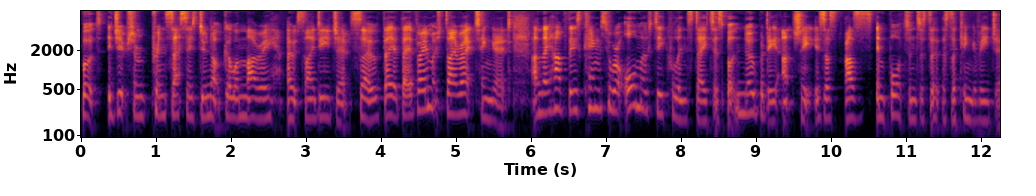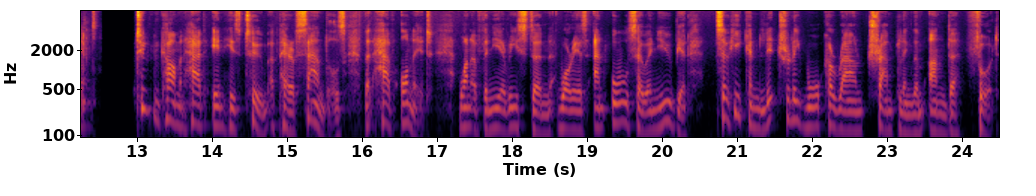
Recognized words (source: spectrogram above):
but Egyptian princesses do not go and marry outside Egypt. So they they're very much directing it, and they have these kings who are almost equal in status, but nobody actually is as as important as the as the king of Egypt. Tutankhamun had in his tomb a pair of sandals that have on it one of the Near Eastern warriors and also a Nubian. So he can literally walk around trampling them underfoot.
